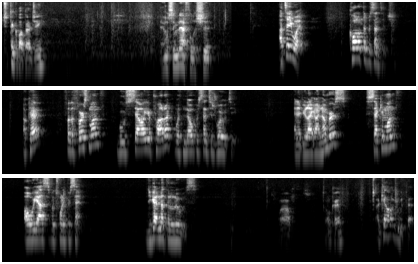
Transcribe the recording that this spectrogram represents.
you think about that, G? They don't seem that full of shit. I'll tell you what. Call up the percentage. Okay? For the first month, we'll sell your product with no percentage royalty. And if you like our numbers, second month, all we ask is for 20%. You got nothing to lose. Wow. Okay. I can't argue with that.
